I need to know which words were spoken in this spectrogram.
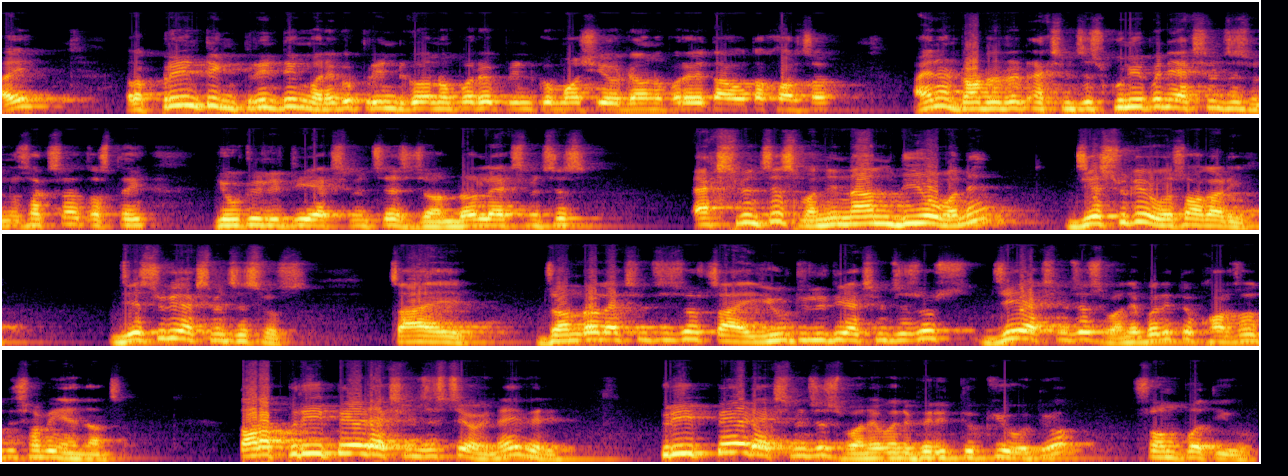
है? र प्रिन्टिङ प्रिन्टिङ भनेको प्रिन्ट गर्नु पऱ्यो प्रिन्टको मसी ल्याउनु पऱ्यो यताउता खर्च। होइन? डट डट एक्सपेन्सेस कुनै पनि एक्सपेन्सेस हुनसक्छ जस्तै utility expenses general expenses. Expenses भन्ने नाम दियो भने जेसुकै होस् अगाडि। जेसुकै एक्सपेन्सेस होस् चाहे जनरल एक्सपेन्सेस होस् चाहे युटिलिटी एक्सपेन्सेस होस् जे एक्सपेन्सेस भने पनि त्यो खर्च त्यो सबै यहाँ जान्छ। तर प्रिपेड एक्सपेन्सेस चाहिँ होइन है फेरि। प्रिपेड एक्सपेन्सेस भन्यो भने फेरि त्यो के हो त्यो? सम्पत्ति हो।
